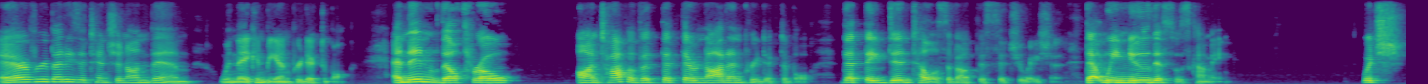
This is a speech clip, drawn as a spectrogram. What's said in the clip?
everybody's attention on them when they can be unpredictable. And then they'll throw on top of it that they're not unpredictable, that they did tell us about this situation, that we knew this was coming, which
